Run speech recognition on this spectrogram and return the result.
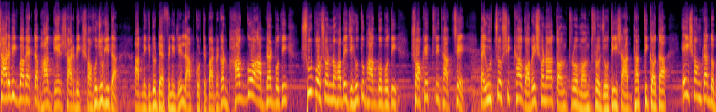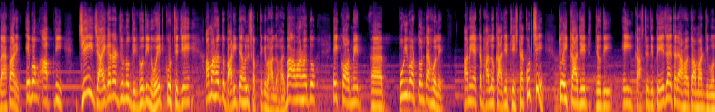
সার্বিকভাবে একটা ভাগ্যের সার্বিক সহযোগিতা আপনি কিন্তু ডেফিনেটলি লাভ করতে পারবেন। কারণ ভাগ্য আপনার প্রতি সুপ্রসন্ন হবে, যেহেতু ভাগ্যপতি সক্ষেত্রী থাকছে। তাই উচ্চশিক্ষা গবেষণা, তন্ত্র, মন্ত্র, জ্যোতিষ, আধ্যাত্মিকতা এই সংক্রান্ত ব্যাপারে এবং আপনি যেই জায়গাটার জন্য দীর্ঘদিন ওয়েট করছে যে আমার হয়তো বাড়িটা হলে সব থেকে ভালো হয় বা আমার হয়তো এই কর্মের পরিবর্তনটা হলে আমি একটা ভালো কাজের চেষ্টা করছি, তো এই কাজের যদি এই কাজটা যদি পেয়ে যায়, তাহলে হয়তো আমার জীবন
